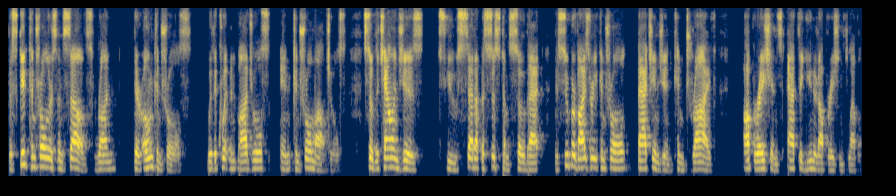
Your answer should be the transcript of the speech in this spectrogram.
The skid controllers themselves run their own controls with equipment modules and control modules. So the challenge is to set up a system so that the supervisory control batch engine can drive operations at the unit operations level.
